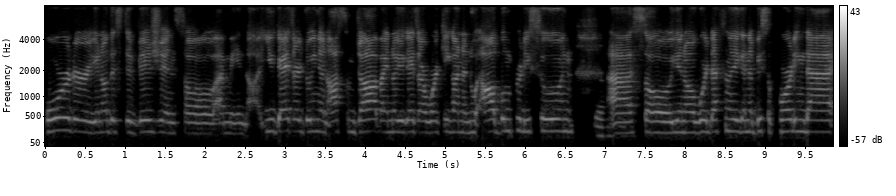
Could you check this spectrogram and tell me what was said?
border, you know, this division. So, I mean, you guys are doing an awesome job. I know you guys are working on a new album pretty soon. Uh, so you know, we're definitely going to be supporting that.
